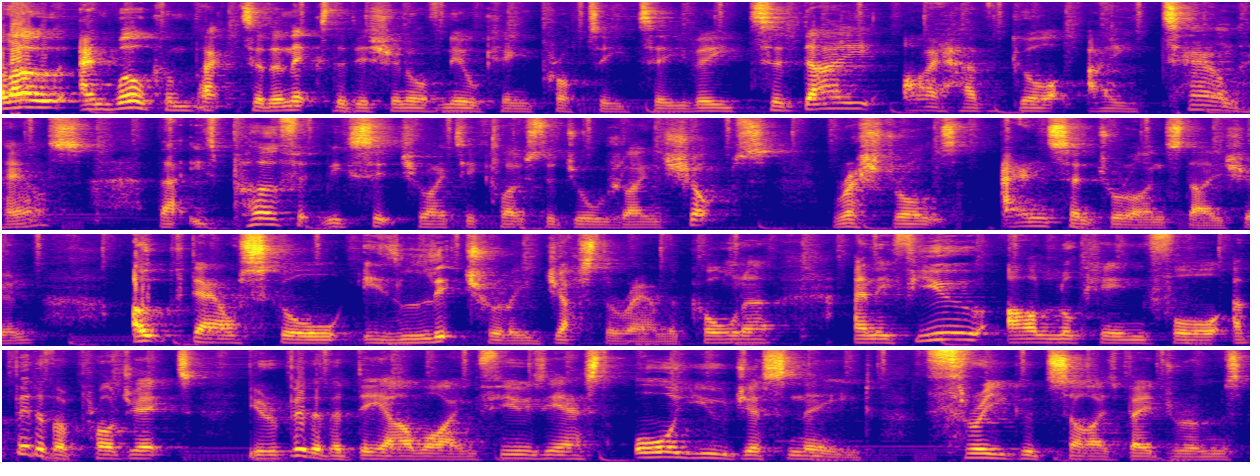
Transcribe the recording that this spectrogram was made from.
Hello and welcome back to the next edition of Neil King Property TV. Today I have got a townhouse that is perfectly situated close to George Lane shops, restaurants and Central Line station. Oakdale School is literally just around the corner and if you are looking for a bit of a project, you're a bit of a DIY enthusiast or you just need three good sized bedrooms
